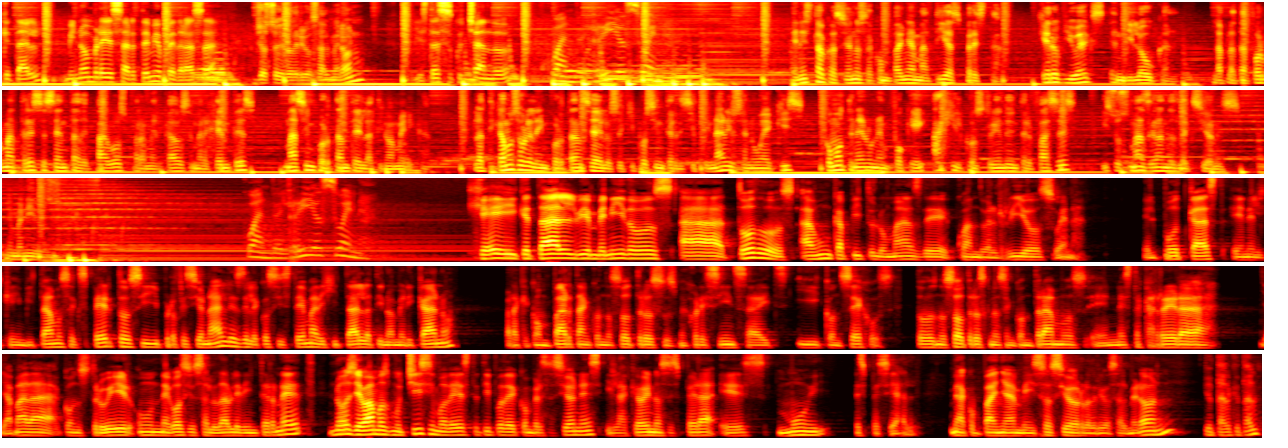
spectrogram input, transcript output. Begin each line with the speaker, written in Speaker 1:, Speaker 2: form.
Speaker 1: ¿Qué tal? Mi nombre es Artemio Pedraza.
Speaker 2: Yo soy Rodrigo Salmerón.
Speaker 1: Y estás escuchando
Speaker 3: Cuando el río suena.
Speaker 2: En esta ocasión nos acompaña Matías Presta, Head of UX en Local, la plataforma 360 de pagos para mercados emergentes más importante de Latinoamérica. Platicamos sobre la importancia de los equipos interdisciplinarios en UX, cómo tener un enfoque ágil construyendo interfaces y sus más grandes lecciones. Bienvenidos.
Speaker 3: Cuando el río suena.
Speaker 1: Hey, ¿qué tal? Bienvenidos a todos a un capítulo más de Cuando el río suena, el podcast en el que invitamos expertos y profesionales del ecosistema digital latinoamericano para que compartan con nosotros sus mejores insights y consejos todos nosotros que nos encontramos en esta carrera llamada construir un negocio saludable de Internet. Nos llevamos muchísimo de este tipo de conversaciones y la que hoy nos espera es muy especial. Me acompaña mi socio Rodrigo Salmerón.
Speaker 2: ¿Qué tal? ¿Qué tal?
